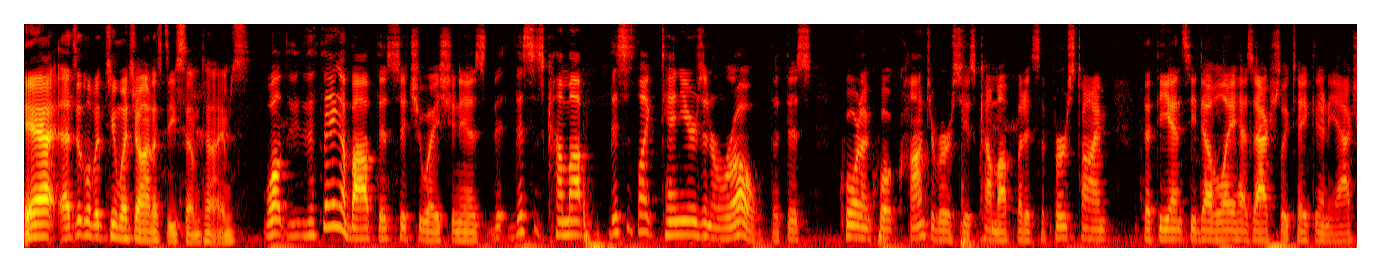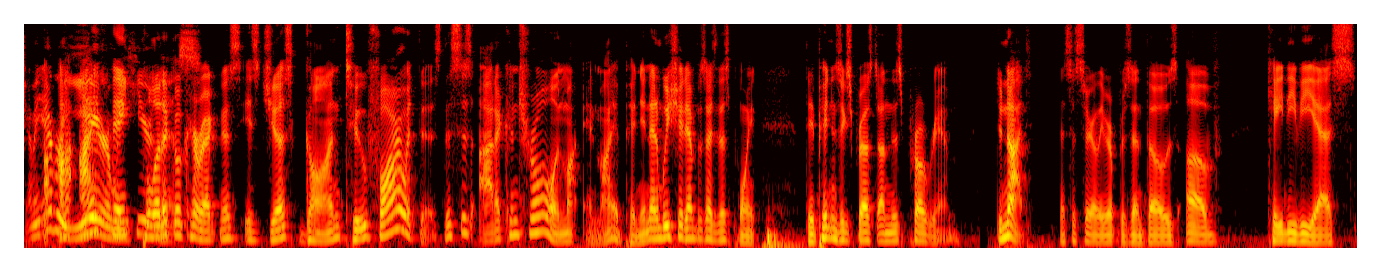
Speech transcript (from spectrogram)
yeah, that's a little bit too much honesty sometimes. Well, the, thing about this situation is th- this has come up. This is like ten years in a row that this quote unquote controversy has come up, but it's the first time that the NCAA has actually taken any action. I mean, every I- year I we hear political this. correctness is just gone too far with this. This is out of control, in my in my opinion. And we should emphasize this point: the opinions expressed on this program do not necessarily represent those of KDVS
